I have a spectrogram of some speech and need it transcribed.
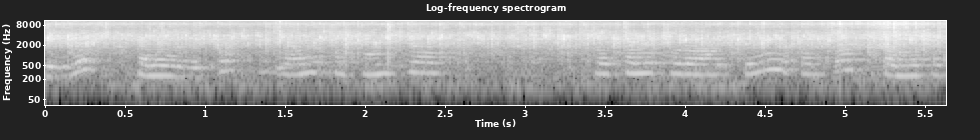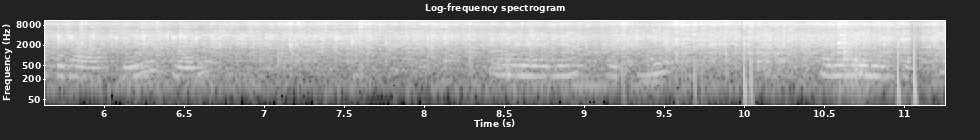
ಹಾಕಿದರೆ ಚೆನ್ನಾಗಿರುತ್ತೆ ನಾನು ಸ್ವಲ್ಪ ಹುಣಸೆ ಮಸಾಲೆ ಕೂಡ ಹಾಕ್ತೀನಿ ಸ್ವಲ್ಪ ಟೊಮೊಟೊ ಕೂಡ ಹಾಕ್ತೀನಿ ನೋಡಿ ಒಂದೆರಡು ಸ್ಪೂನು ಕರಿಬೇವಿನ ಸೊಪ್ಪು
